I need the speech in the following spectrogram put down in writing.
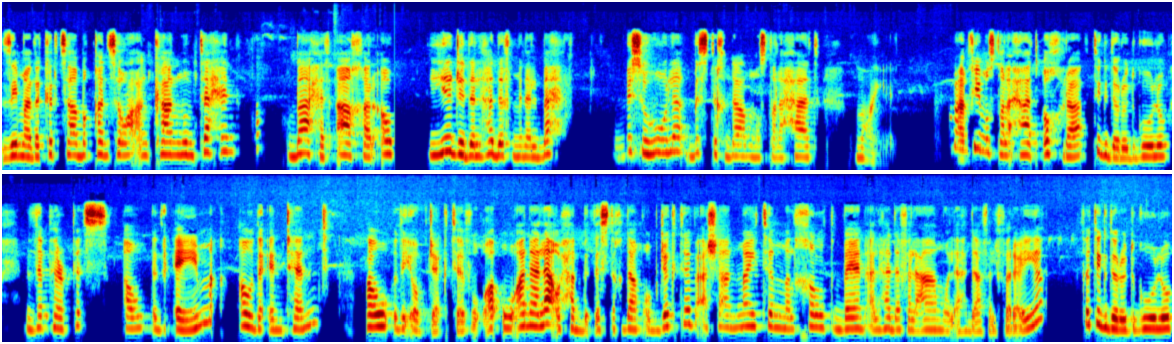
زي ما ذكرت سابقا سواء كان ممتحن أو باحث آخر أو يجد الهدف من البحث بسهولة باستخدام مصطلحات معينة. طبعا في مصطلحات أخرى تقدروا تقولوا the purpose أو the aim أو the intent. أو the objective وأنا لا أحبذ استخدام objective عشان ما يتم الخلط بين الهدف العام والأهداف الفرعية فتقدروا تقولوا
